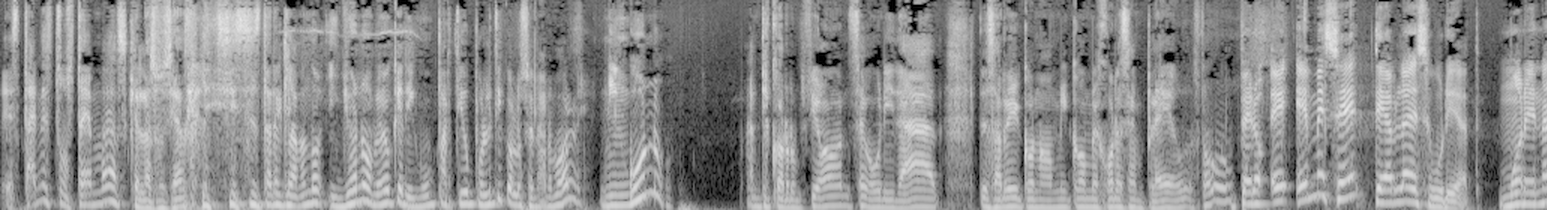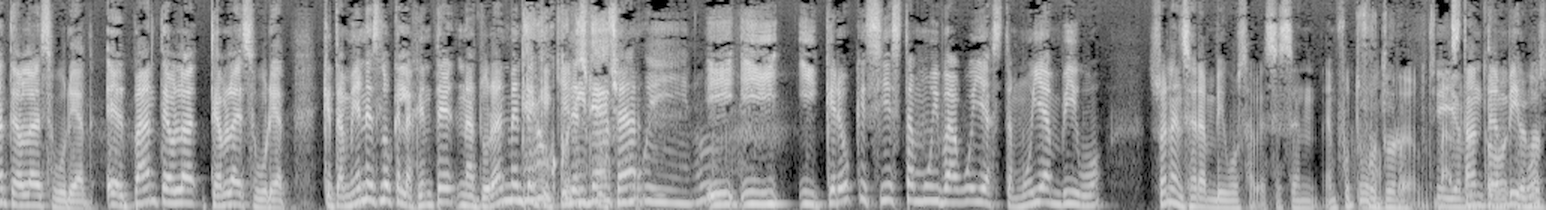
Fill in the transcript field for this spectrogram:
están estos temas que la sociedad jalisciense está reclamando y yo no veo que ningún partido político los enarbole. Ninguno. Anticorrupción, seguridad, desarrollo económico, mejores empleos. ¿no? Pero eh, MC te habla de seguridad, Morena te habla de seguridad, el PAN te habla, te habla de seguridad, que también es lo que la gente naturalmente Pero que quiere escuchar. muy, ¿no? y, y, y creo que sí está muy vago y hasta muy ambiguo. Suelen ser ambiguos a veces en, en futuro. futuro. Sí, bastante noto- ambiguos.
